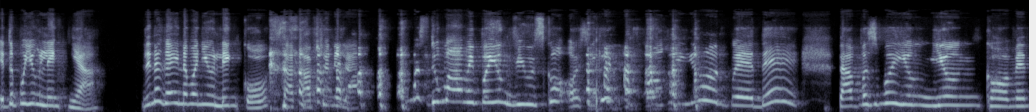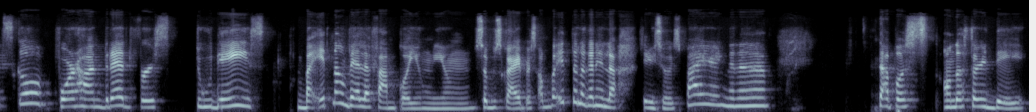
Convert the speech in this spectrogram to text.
Ito po yung link niya. Linagay naman yung link ko sa caption nila. Mas dumami pa yung views ko. O sige, okay yun, pwede. Tapos po yung, yung comments ko, 400 first two days bait ng Vela Fam ko, yung, yung subscribers. Ang bait talaga nila. So, so inspiring, na, na. Tapos, on the third day,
